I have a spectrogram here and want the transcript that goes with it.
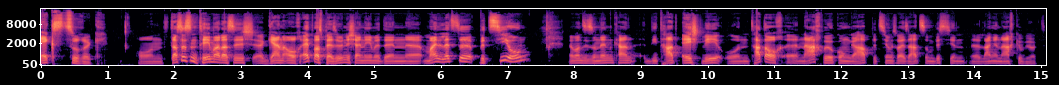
Ex zurück. Und das ist ein Thema, das ich äh, gern auch etwas persönlicher nehme, denn äh, meine letzte Beziehung, wenn man sie so nennen kann, die tat echt weh und hat auch äh, Nachwirkungen gehabt, beziehungsweise hat so ein bisschen lange nachgewirkt.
